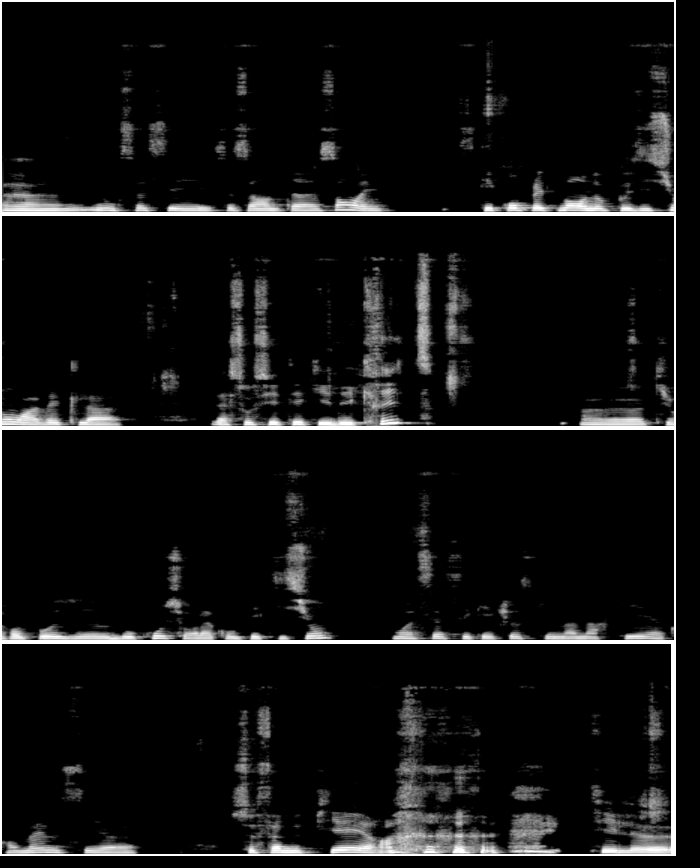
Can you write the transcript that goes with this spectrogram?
Euh, donc ça c'est ça c'est intéressant et ce qui est complètement en opposition avec la la société qui est décrite, euh, qui repose beaucoup sur la compétition. Moi, ça, c'est quelque chose qui m'a marqué euh, quand même, c'est euh, ce fameux Pierre, qui est le,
